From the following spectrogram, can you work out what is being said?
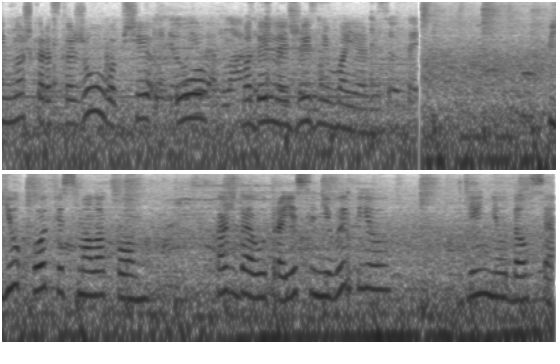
немножко расскажу вообще о модельной жизни в Майами. Пью кофе с молоком каждое утро. Если не выпью, день не удался.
